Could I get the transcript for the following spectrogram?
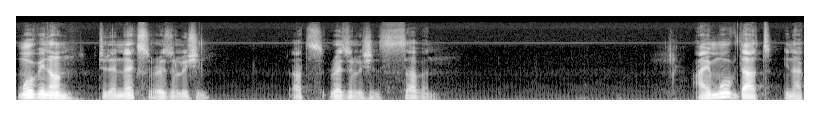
Moving on to the next resolution. That's resolution 7. I move that in ac-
